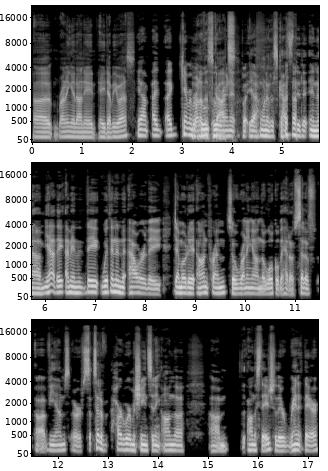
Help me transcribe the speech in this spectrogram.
uh, running it on a- AWS? Yeah, I, I can't remember One of who, the who ran it, but yeah, one of the Scots did it. And um, yeah, they, I mean, they within an hour they demoed it on prem, so running on the local. They had a set of uh, VMs or s- set of hardware machines sitting on the um, th- on the stage. So they ran it there.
